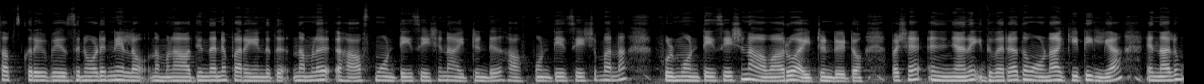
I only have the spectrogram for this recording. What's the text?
സബ്സ്ക്രൈബേഴ്സിനോട് തന്നെയല്ലോ നമ്മൾ ആദ്യം തന്നെ പറയേണ്ടത്. നമ്മൾ ഹാഫ് മോണിറ്റൈസേഷൻ ആയിട്ടുണ്ട്. ഹാഫ് മോണിറ്റൈസേഷൻ പറഞ്ഞാൽ ഫുൾ മോണിറ്റൈസേഷൻ ആവാറും ആയിട്ടുണ്ട് കേട്ടോ പക്ഷേ ഞാൻ ഇതുവരെ അത് ഓൺ ആക്കിയിട്ടില്ല. എന്നാലും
